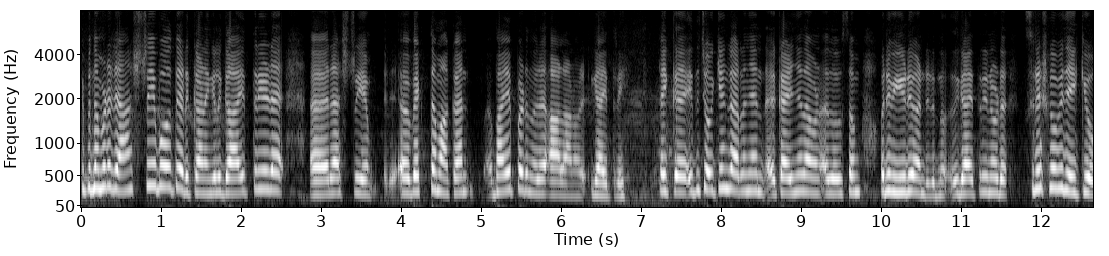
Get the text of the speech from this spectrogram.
ഇപ്പൊ നമ്മുടെ രാഷ്ട്രീയ ബോധത്തെ എടുക്കുകയാണെങ്കിൽ ഗായത്രിയുടെ രാഷ്ട്രീയം വ്യക്തമാക്കാൻ ഭയപ്പെടുന്ന ഒരു ആളാണോ ഗായത്രി? ലൈക്ക് ഇത് ചോദിക്കാൻ കാരണം ഞാൻ കഴിഞ്ഞ തവണ ദിവസം ഒരു വീഡിയോ കണ്ടിരുന്നു. ഗായത്രിനോട് സുരേഷ് ഗോപി ജയിക്കുമോ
